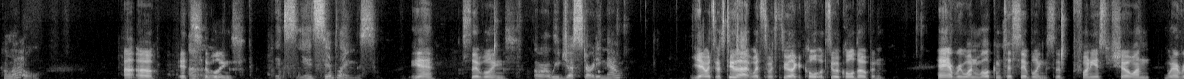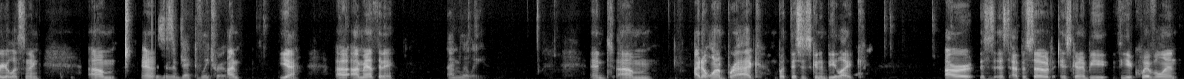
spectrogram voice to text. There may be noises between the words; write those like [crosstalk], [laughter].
Hello. Uh oh. It's Uh-oh. siblings. It's it's siblings. Yeah. Siblings. Or are we just starting now? Yeah, let's let's do that. Let's let's do like a cold let's do a cold open. Hey everyone, welcome to Siblings, the funniest show on whatever you're listening. Um and This is objectively true. I'm- yeah. Uh, I'm Anthony I'm Lily. and um I don't want to brag, but this is going to be like our this is this episode is going to be the equivalent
